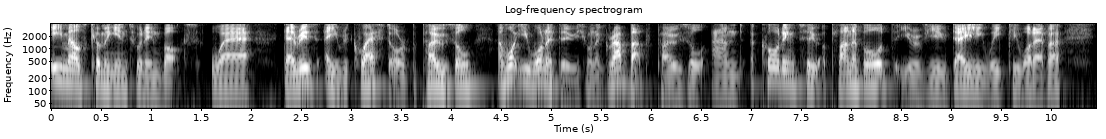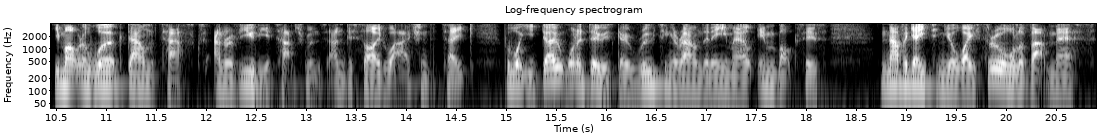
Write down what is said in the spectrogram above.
emails coming into an inbox where there is a request or a proposal and what you want to do is you want to grab that proposal and according to a planner board that you review daily weekly whatever you might want to work down the tasks and review the attachments and decide what action to take. But what you don't want to do is go rooting around an email inboxes navigating your way through all of that mess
